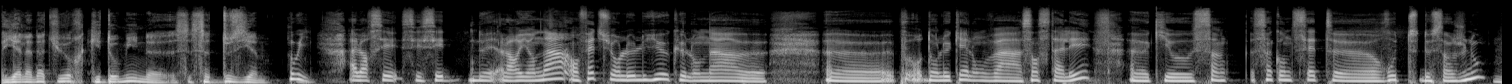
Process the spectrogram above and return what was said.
qu'il y a la nature qui domine euh, cette deuxième. Oui. Alors c'est c'est alors il y en a en fait sur le lieu que l'on a euh, euh pour, dans lequel on va s'installer euh, qui est au 5 57 euh, route de Saint-Genoux, mhm.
